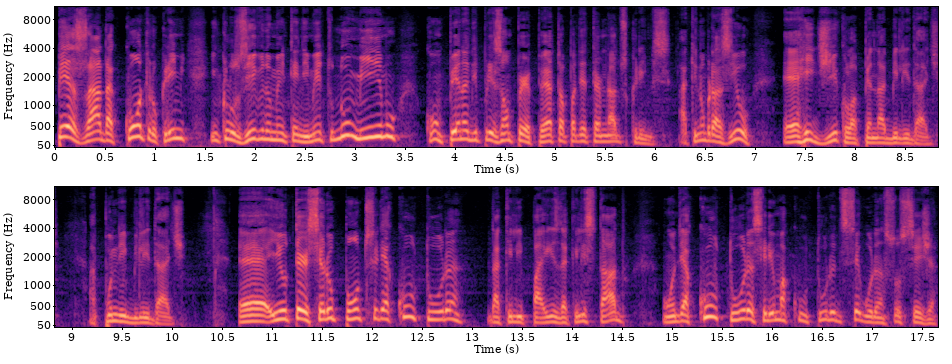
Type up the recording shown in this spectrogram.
pesada contra o crime, inclusive, no meu entendimento, no mínimo, com pena de prisão perpétua para determinados crimes. Aqui no Brasil, é ridícula a penabilidade, a punibilidade. É, e o terceiro ponto seria a cultura daquele país, daquele estado, onde a cultura seria uma cultura de segurança, ou seja,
